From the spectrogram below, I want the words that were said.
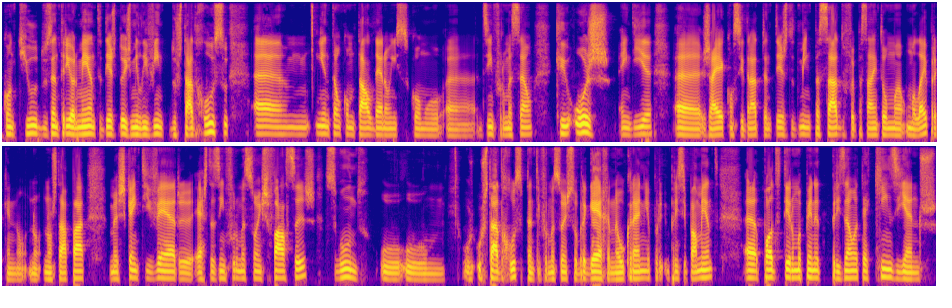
conteúdos anteriormente, desde 2020, do Estado russo, e então, como tal, deram isso como desinformação, que hoje em dia uh, já é considerado, portanto, desde domingo passado foi passada então uma, uma lei, para quem não, não, não está a par, mas quem tiver eh, estas informações falsas, segundo o, o, o, Estado russo, portanto, informações sobre a guerra na Ucrânia, pri- principalmente, uh, pode ter uma pena de prisão até 15 anos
